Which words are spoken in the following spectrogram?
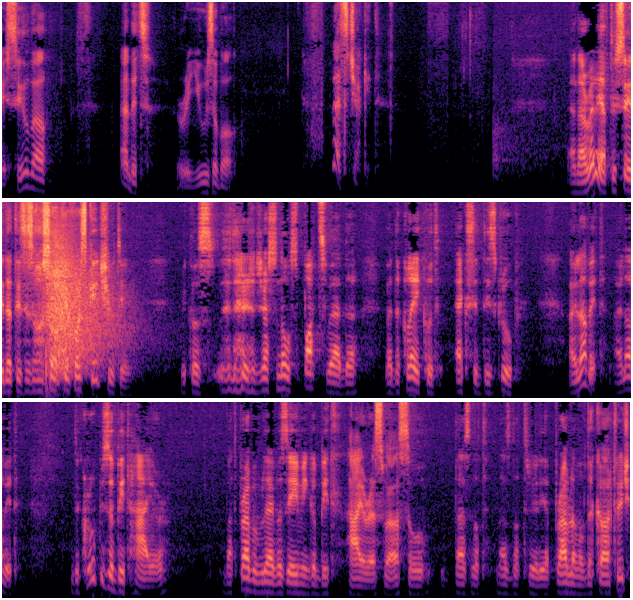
They seal well and it's reusable. Let's check it. And I really have to say that this is also okay for skeet shooting because there are just no spots where the, where the clay could exit this group. I love it, I love it. The group is a bit higher, but probably I was aiming a bit higher as well, so that's not, that's not really a problem of the cartridge,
